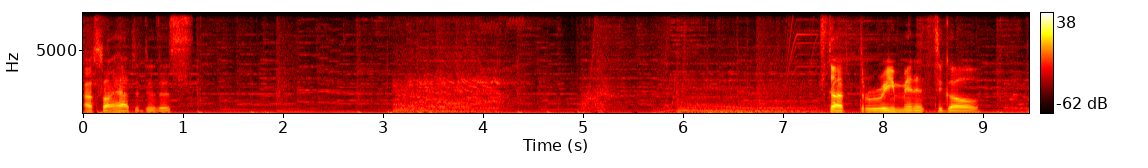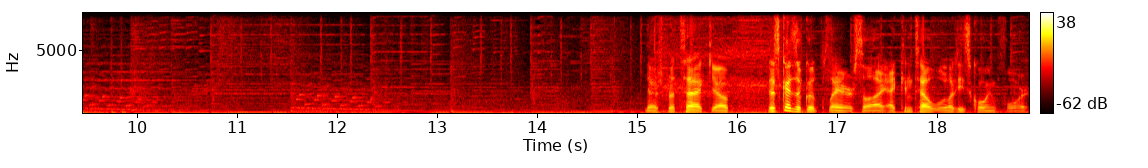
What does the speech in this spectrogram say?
That's why I had to do this. Still have three minutes to go. There's Protect, yep. This guy's a good player, so I, I can tell what he's going for.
